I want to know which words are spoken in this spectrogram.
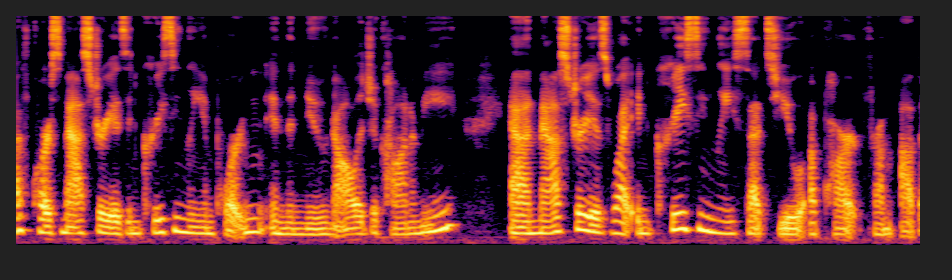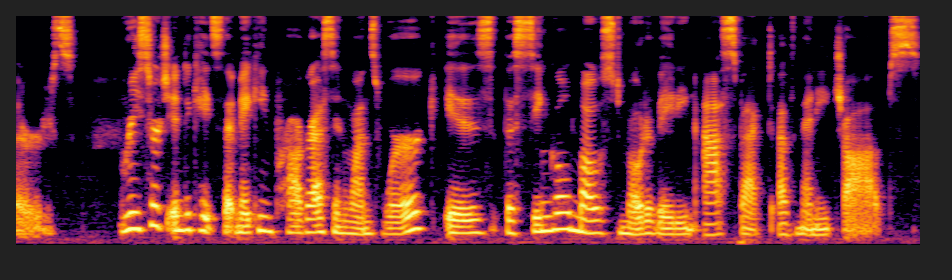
Of course, mastery is increasingly important in the new knowledge economy, and mastery is what increasingly sets you apart from others. Research indicates that making progress in one's work is the single most motivating aspect of many jobs.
